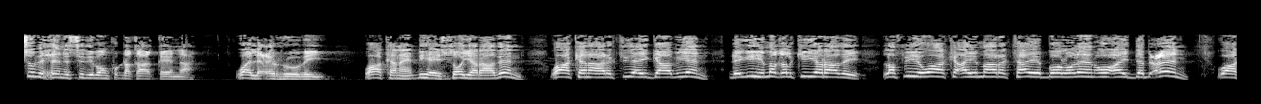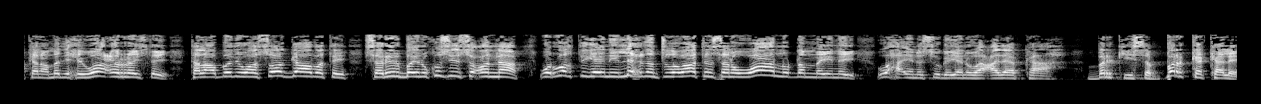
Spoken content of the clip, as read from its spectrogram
Subaxiina sidii baan ku dhaqaaqeenaa. Waa la ciroobay waa kana indhihii ay soo yaraadeen. Waa kana aragtidii ay gaabiyeen. Dhegihii maqalkii yaraaday. Lafihii waa ka ay maaragtaaye boololeen oo ay dabceen. Waa kana madaxii waa ciraystay tallaabadii waa soo gaabatay. Sariir baynu ku sii soconnaa. War wakhtigeennii lixdan toddobaatan sano waanu dhammaynay. Waxa ayna sugayaan waa cadaabka ah. Barkiisa barka kale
